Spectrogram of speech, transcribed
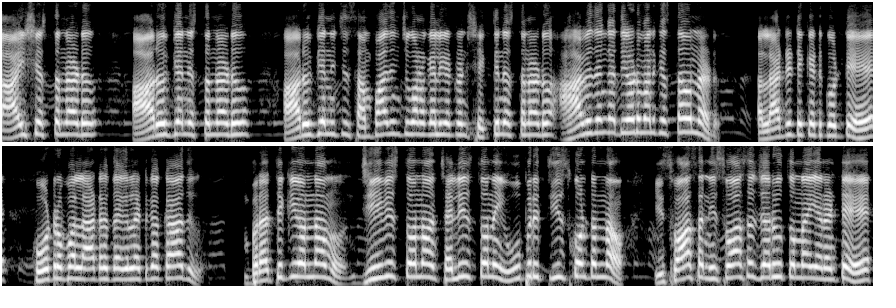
ఆయుష్ ఇస్తున్నాడు. ఆరోగ్యాన్ని ఇస్తున్నాడు ఆరోగ్యాన్ని ఇచ్చి సంపాదించుకోగలిగేటువంటి శక్తిని ఇస్తున్నాడు ఆ విధంగా దేవుడు మనకి ఇస్తా ఉన్నాడు. లాటరీ టికెట్ కొట్టే కోటి రూపాయల లాటరీ తగిలినట్టుగా కాదు. బ్రతికి ఉన్నాము జీవిస్తున్నాం చలిస్తున్నాం ఊపిరి తీసుకుంటున్నాం ఈ శ్వాస నిశ్వాస జరుగుతున్నాయి అని అంటే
